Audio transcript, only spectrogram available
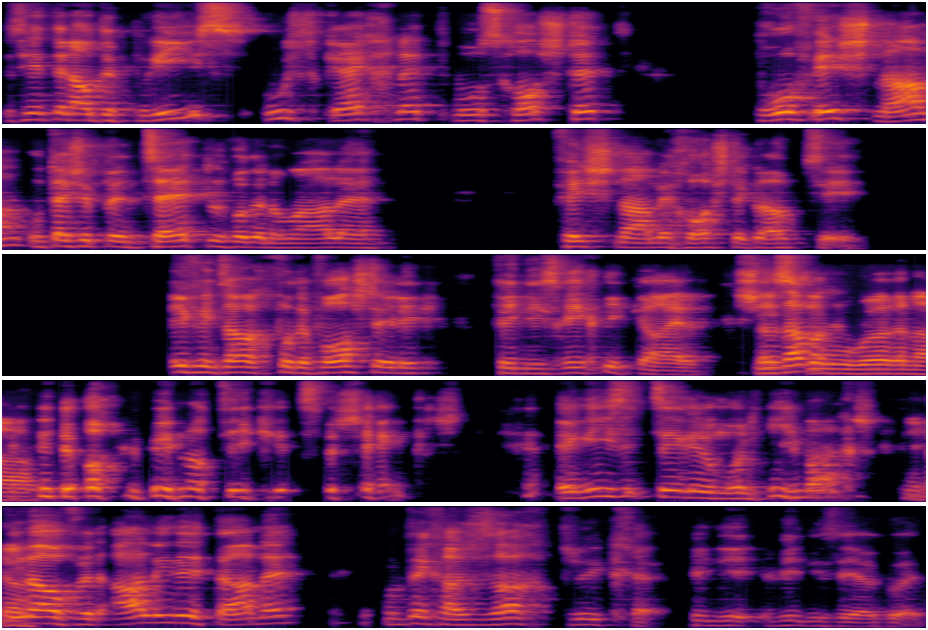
sie haben dann auch den Preis ausgerechnet, wo es kostet pro Festnahme. Und das ist etwa ein Zettel von der normalen Festnahmekosten, glaube ich. Ich finde es einfach von der Vorstellung, finde ich es richtig geil. Schießt aber- du Huren an. ja, Gewinnertickets verschenkst, eine riesige Zeremonie machst, die Ja. laufen alle dort hin und dann kannst du Sachen pflücken. Finde ich, finde ich sehr gut.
